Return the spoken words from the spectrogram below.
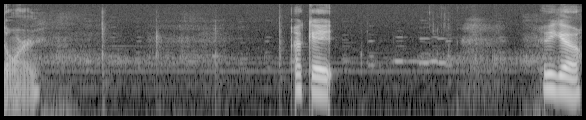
Darn. Okay. Here we go.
